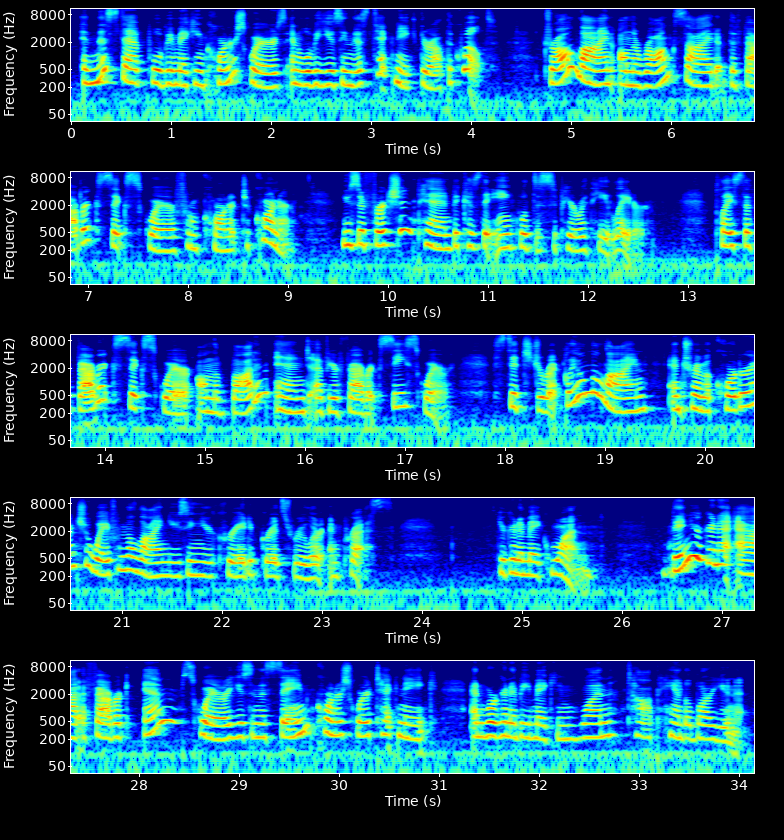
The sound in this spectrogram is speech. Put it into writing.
In this step, we'll be making corner squares and we'll be using this technique throughout the quilt. Draw a line on the wrong side of the fabric 6 square from corner to corner. Use a Frixion pen because the ink will disappear with heat later. Place the fabric 6 square on the bottom end of your fabric C square. Stitch directly on the line and trim a quarter inch away from the line using your Creative Grids ruler and press. You're going to make one. Then you're going to add a fabric M square using the same corner square technique and we're going to be making one top handlebar unit.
